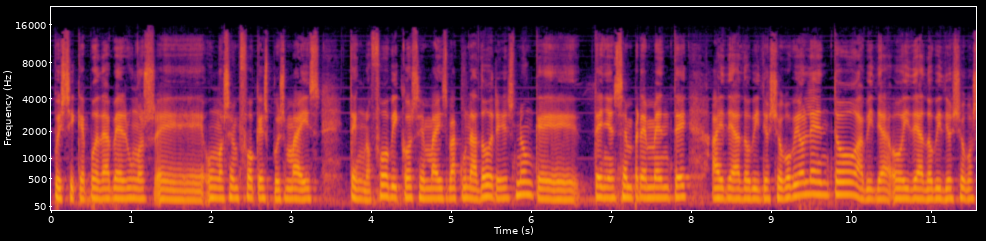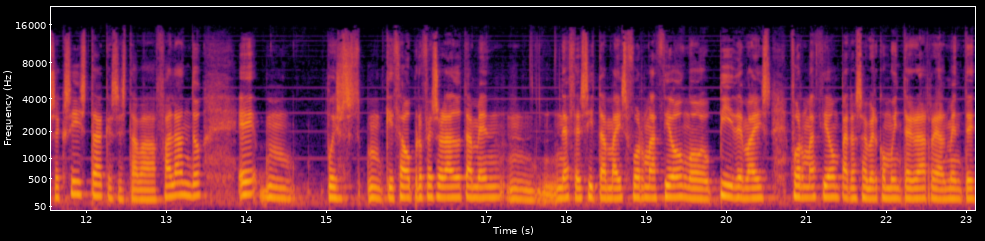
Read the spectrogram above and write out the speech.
pois sí que pode haber unhos, eh, unhos enfoques pois máis tecnofóbicos e máis vacunadores, non? Que teñen sempre en mente a idea do videoxogo violento, a, idea, a idea do videoxogo sexista que se estaba falando, e mm, pois mm, quizá o profesorado tamén mm, necesita máis formación ou pide máis formación para saber como integrar realmente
